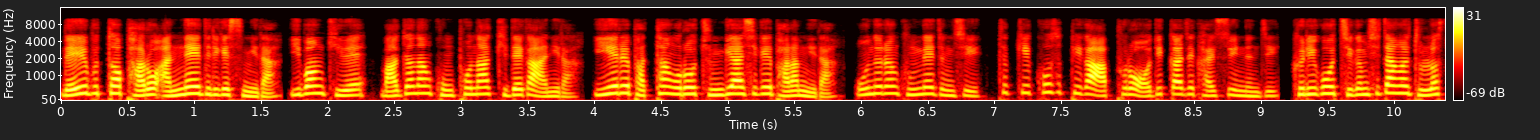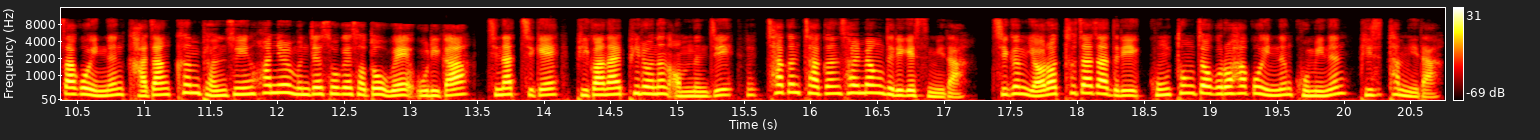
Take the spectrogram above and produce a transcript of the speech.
내일부터 바로 안내해드리겠습니다. 이번 기회 막연한 공포나 기대가 아니라 이해를 바탕으로 준비하시길 바랍니다. 오늘은 국내 증시, 특히 코스피가 앞으로 어디까지 갈 수 있는지, 그리고 지금 시장을 둘러싸고 있는 가장 큰 변수인 환율 문제 속에서도 왜 우리가 지나치게 비관할 필요는 없는지 차근차근 설명드리겠습니다. 지금 여러 투자자들이 공통적으로 하고 있는 고민은 비슷합니다.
